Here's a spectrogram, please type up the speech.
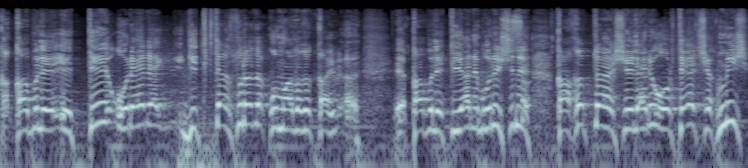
ka- kabul etti. Oraya da gittikten sonra da kumalığı e, kabul etti. Yani bunu şimdi kalkıp da şeyleri ortaya çıkmış.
